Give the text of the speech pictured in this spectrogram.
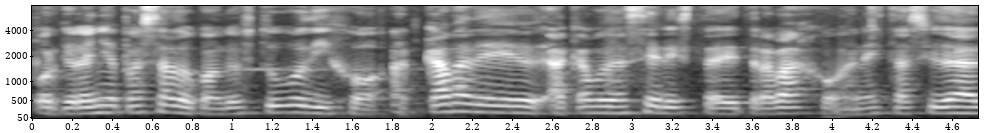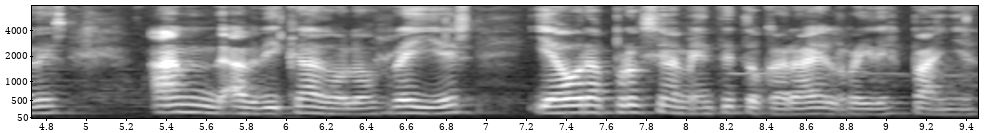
porque el año pasado cuando estuvo dijo, Acaba de, acabo de hacer este trabajo en estas ciudades, han abdicado los reyes y ahora próximamente tocará el rey de España.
